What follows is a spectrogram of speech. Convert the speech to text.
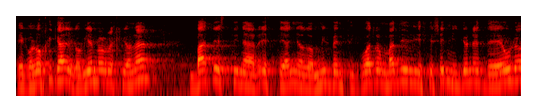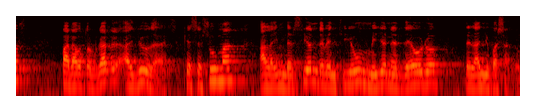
ecológica, el Gobierno regional va a destinar este año 2024 más de 16 millones de euros para otorgar ayudas que se suman a la inversión de 21 millones de euros del año pasado.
